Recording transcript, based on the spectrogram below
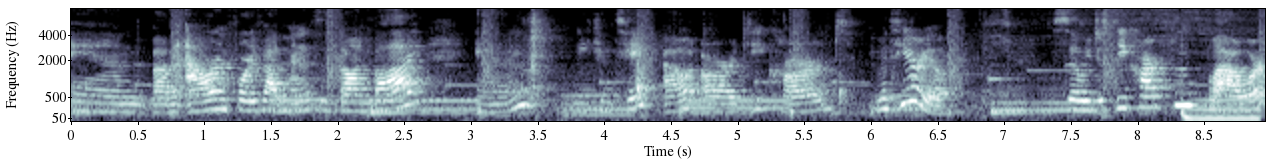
and about an hour and 45 minutes has gone by and we can take out our decarbed material. So we just decarbed some flower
